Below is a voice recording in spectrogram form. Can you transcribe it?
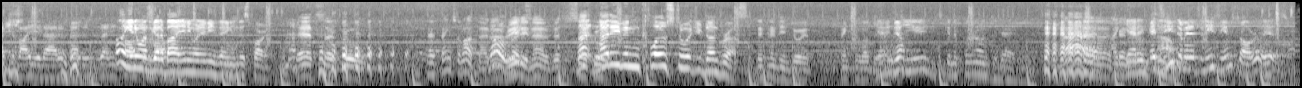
have to buy you that if that is any. I don't think anyone's got to buy anyone anything in this part. That's so cool. no, thanks a lot. No, No, no, really, no. This is so Not, cool. not even close to what you've done for us. Definitely enjoy it. Thanks a lot. Yeah, Yep. you, he's gonna put it on today. Ah, I get it. It's easy. I mean, it's an easy install. It really is.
